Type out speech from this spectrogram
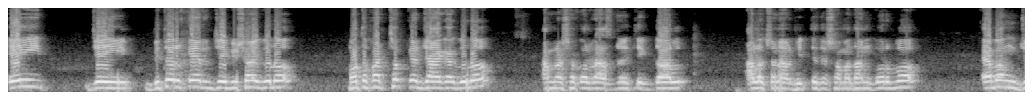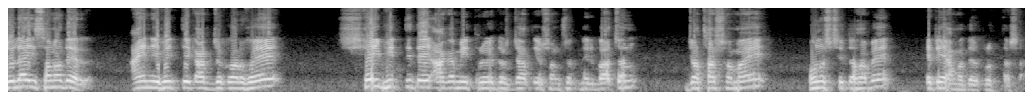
এই যেই বিতর্কের যে বিষয়গুলো, মতপার্থক্যের জায়গাগুলো, আমরা সকল রাজনৈতিক দল আলোচনার ভিত্তিতে সমাধান করব এবং জুলাই সনদের আইনি ভিত্তি কার্যকর হয়ে সেই ভিত্তিতে আগামী ত্রয়োদশ জাতীয় সংসদ নির্বাচন যথাসময়ে অনুষ্ঠিত হবে, এটাই আমাদের প্রত্যাশা।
